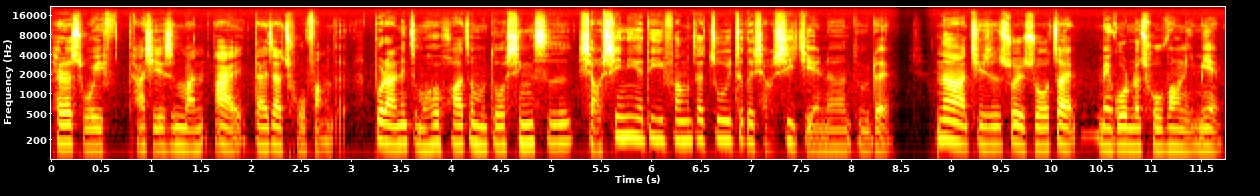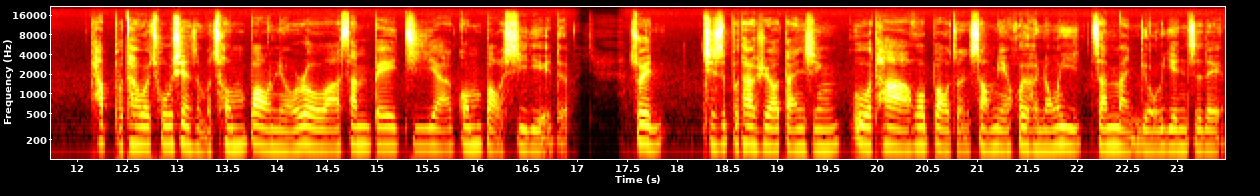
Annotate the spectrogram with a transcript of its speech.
Taylor Swift 他其实是蛮爱待在厨房的。不然你怎么会花这么多心思、小细腻的地方在注意这个小细节呢？对不对？那其实所以说，在美国人的厨房里面，它不太会出现什么葱爆牛肉啊、三杯鸡啊、宫保系列的，所以其实不太需要担心卧榻或抱枕上面会很容易沾满油烟之类。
